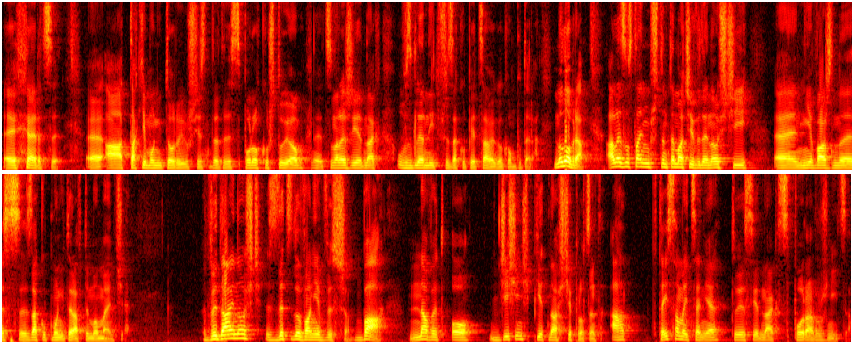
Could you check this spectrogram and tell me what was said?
Hz. E, A takie monitory już niestety sporo kosztują, e, co należy jednak uwzględnić przy zakupie całego komputera. No dobra, ale zostańmy przy tym temacie wydajności. E, Nieważny jest zakup monitora w tym momencie. Wydajność zdecydowanie wyższa, ba, nawet o 10-15%, a w tej samej cenie to jest jednak spora różnica.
